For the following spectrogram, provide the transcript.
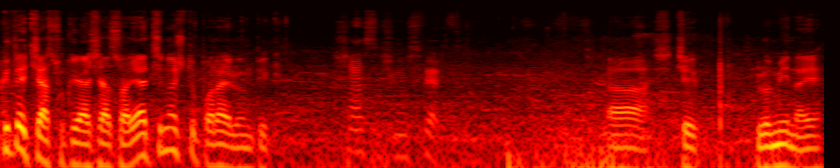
Câte ceasul că e așa soare? Ia țină și tu pe raiul un pic. 6 și un sfert. A, și ce lumină e.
